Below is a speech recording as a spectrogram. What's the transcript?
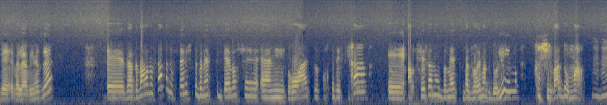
ו- ולהבין את זה. אה, והדבר הנוסף, אני חושבת שזה באמת גבר שאני רואה אצלו תוך כדי שיחה, אה, שיש לנו באמת בדברים הגדולים חשיבה דומה. מהמם.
